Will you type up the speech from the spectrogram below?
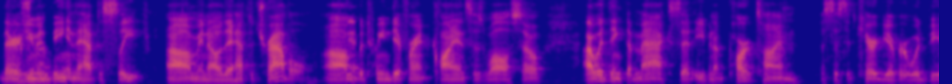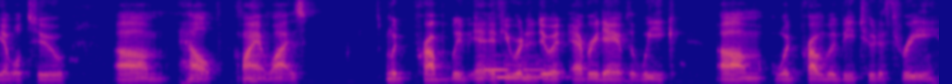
They're a human being. They have to sleep. Um, you know, they have to travel um, yeah. between different clients as well. So I would think the max that even a part-time assisted caregiver would be able to um, help client-wise would probably, be, if you were to do it every day of the week, um, would probably be two to three,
